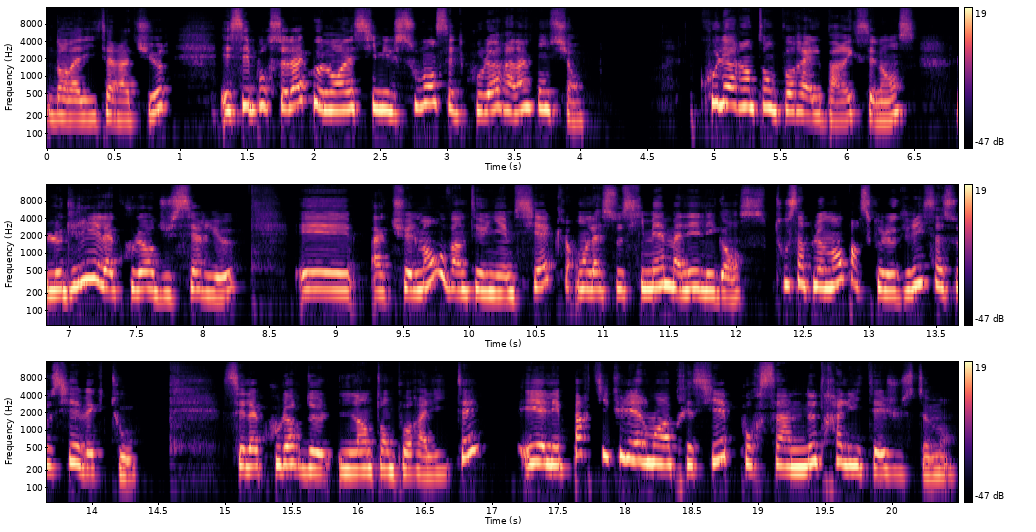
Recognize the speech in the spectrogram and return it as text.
dans la littérature, et c'est pour cela que l'on assimile souvent cette couleur à l'inconscient. Couleur intemporelle par excellence, le gris est la couleur du sérieux, et actuellement, au XXIe siècle, on l'associe même à l'élégance, tout simplement parce que le gris s'associe avec tout. C'est la couleur de l'intemporalité, et elle est particulièrement appréciée pour sa neutralité, justement.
